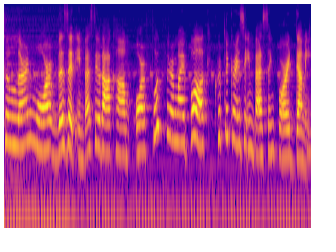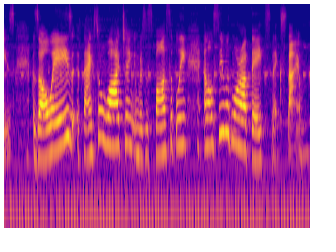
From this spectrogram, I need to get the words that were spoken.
To learn more, visit InvestDiva.com or flip through my book, Cryptocurrency Investing for Dummies. As always, thanks for watching, invest responsibly, and I'll see you with more updates next time.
